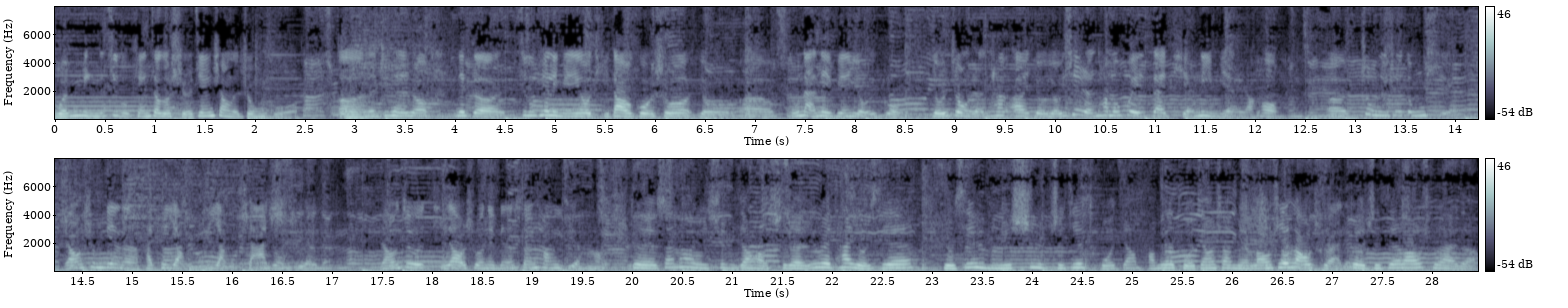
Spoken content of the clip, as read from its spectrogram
闻名的纪录片，叫做《舌尖上的中国》。呃，那之前的时候，那个纪录片里面也有提到过，说有呃湖南那边有一种有一种人，他呃有有一些人他们会在田里面，然后呃种一些东西，然后顺便呢还可以养鱼、养虾这种之类的。然后就提到说那边的酸汤鱼也很好吃。对，酸汤鱼是比较好吃的，因为它有些有些鱼是直接沱江旁边的沱江上面捞直接捞出来的，对，直接捞出来的，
